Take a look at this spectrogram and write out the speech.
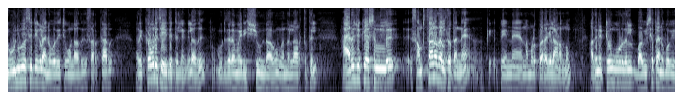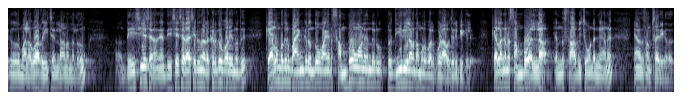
യൂണിവേഴ്സിറ്റികൾ അനുവദിച്ചുകൊണ്ട് അത് സർക്കാർ റിക്കവർ ചെയ്തിട്ടില്ലെങ്കിൽ അത് ഗുരുതരമായ ഇഷ്യൂ ഉണ്ടാകും എന്നുള്ള അർത്ഥത്തിൽ ഹയർ എഡ്യൂക്കേഷനിൽ സംസ്ഥാന തലത്തിൽ തന്നെ പിന്നെ നമ്മൾ പിറകിലാണെന്നും അതിന് ഏറ്റവും കൂടുതൽ ഭവിഷ്യത്ത് അനുഭവിക്കുന്നത് മലബാർ റീജിയനിലാണെന്നുള്ളതും ദേശീയ ശരാ ഞാൻ ദേശീയ ശരാശരി എന്ന് ഇടക്കിടക്ക് പറയുന്നത് കേരളം മുതൽ ഭയങ്കര എന്തോ ഭയങ്കര സംഭവമാണ് എന്നൊരു പ്രതീതിയിലാണ് നമ്മൾ പലപ്പോഴും അവതരിപ്പിക്കൽ കേരളം അങ്ങനെ സംഭവമല്ല എന്ന് സ്ഥാപിച്ചുകൊണ്ട് തന്നെയാണ് ഞാനത് സംസാരിക്കുന്നത്.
